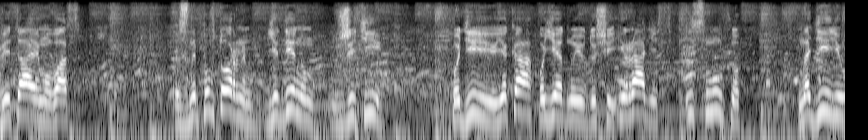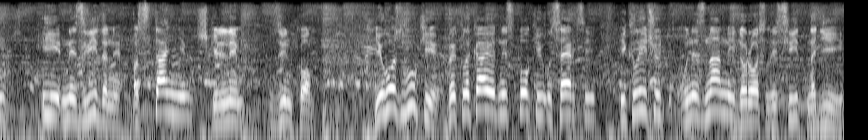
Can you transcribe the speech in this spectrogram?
вітаємо вас з неповторним, єдиним в житті подією, яка поєднує в душі і радість, і смуток, надію і незвідане останнім шкільним дзвінком. Його звуки викликають неспокій у серці і кличуть у незнаний дорослий світ надії.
